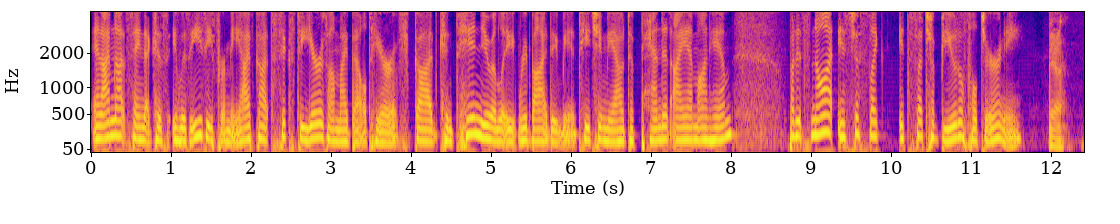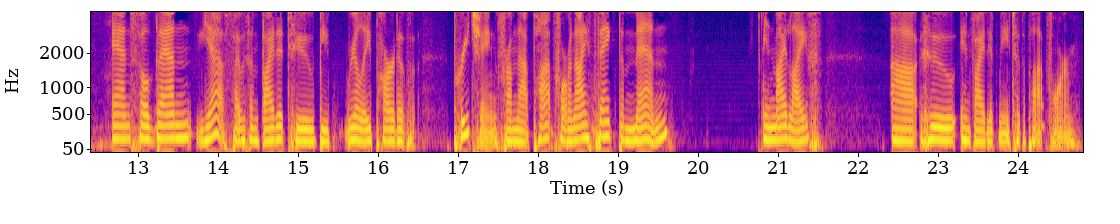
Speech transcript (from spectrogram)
And I'm not saying that because it was easy for me. I've got 60 years on my belt here of God continually reminding me and teaching me how dependent I am on Him but it's not it's just like it's such a beautiful journey. Yeah. And so then yes i was invited to be really part of preaching from that platform. And i thank the men in my life uh, who invited me to the platform.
